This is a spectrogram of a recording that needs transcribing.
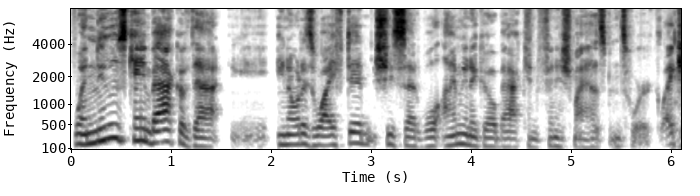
when news came back of that, you know what his wife did? She said, Well, I'm going to go back and finish my husband's work. Like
